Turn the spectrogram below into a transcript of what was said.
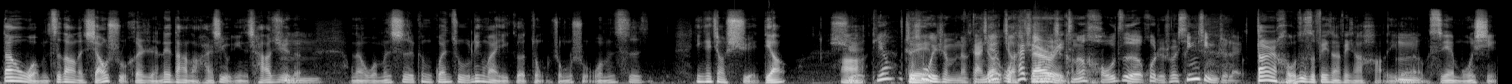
但我们知道呢，小鼠和人类大脑还是有一定的差距的。嗯那我们是更关注另外一个种种鼠，我们是应该叫雪貂。雪啊貂，这是为什么呢？感觉我开始以为是可能猴子或者说猩猩之类。当然，猴子是非常非常好的一嗯个实验模型，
